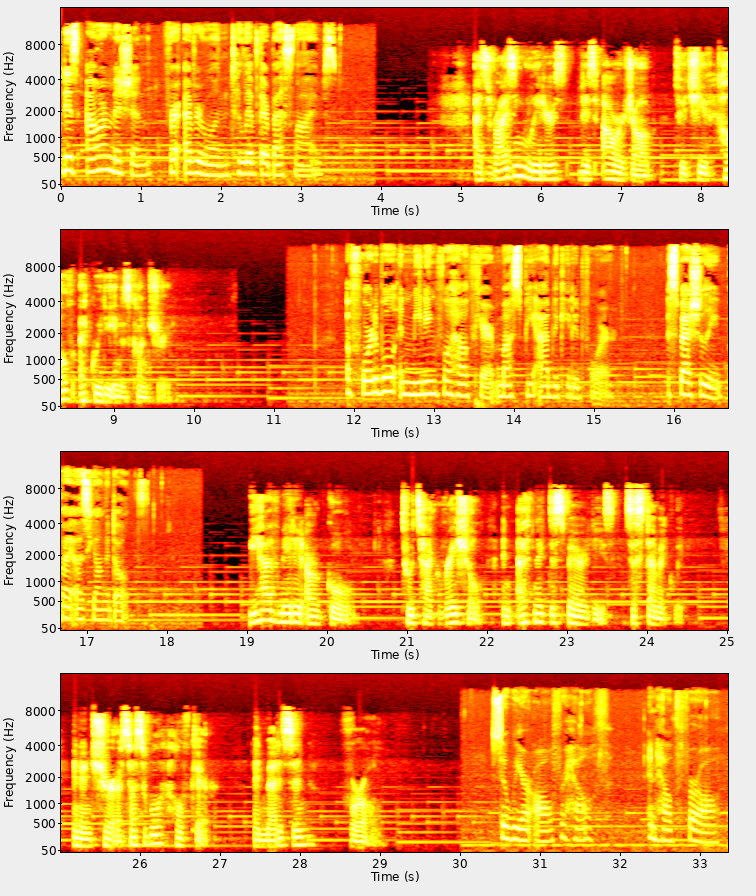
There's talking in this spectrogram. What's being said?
It is our mission for everyone to live their best lives. As rising leaders, it is our job to achieve health equity in this country. Affordable and meaningful healthcare must be advocated for, especially by us young adults. We have made it our goal to attack racial and ethnic disparities systemically and ensure accessible healthcare and medicine for all. So we are all for health and health for all.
